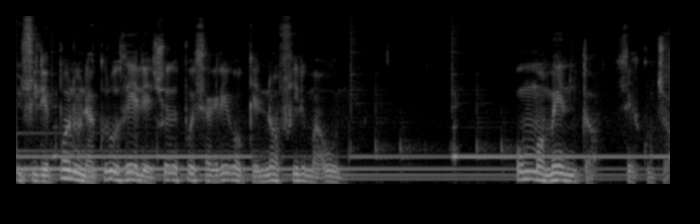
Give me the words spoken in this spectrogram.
Y si le pone una cruz, dele, yo después agrego que no firma aún. Un momento, se escuchó.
